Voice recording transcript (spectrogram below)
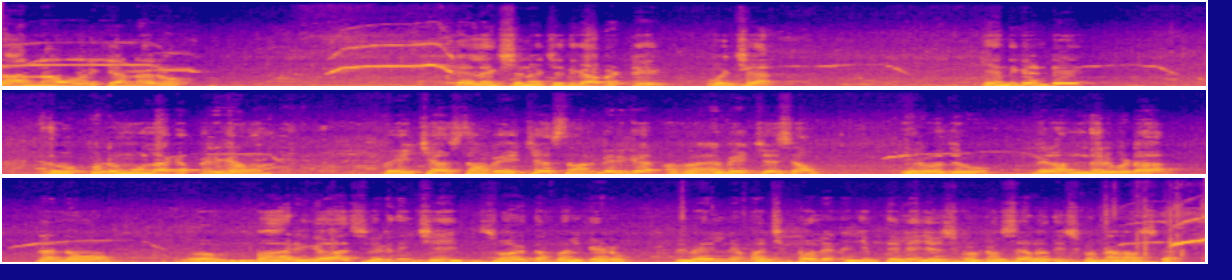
రాన్న ఊరికి అన్నారు. ఎలక్షన్ వచ్చింది కాబట్టి వచ్చా. ఎందుకంటే ఇది ఒక కుటుంబం లాగా పెరిగాము. వెయిట్ చేస్తాం వెయిట్ చేస్తాం అని పెరిగా వెయిట్ చేసాం ఈరోజు మీరందరూ కూడా నన్ను భారీగా ఆశీర్వదించి స్వాగతం పలికారు. మిమ్మల్ని నేను మర్చిపోలేనని చెప్పి తెలియజేసుకుంటూ సెలవు తీసుకుంటున్నాను. నమస్కారం.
